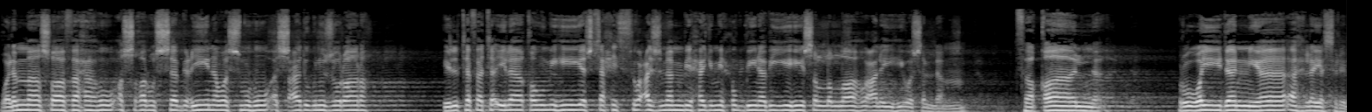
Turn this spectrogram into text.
ولما صافحه أصغر السبعين واسمه أسعد بن زرارة التفت إلى قومه يستحث عزما بحجم حب نبيه صلى الله عليه وسلم. فقال رويدا يا أهل يثرب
